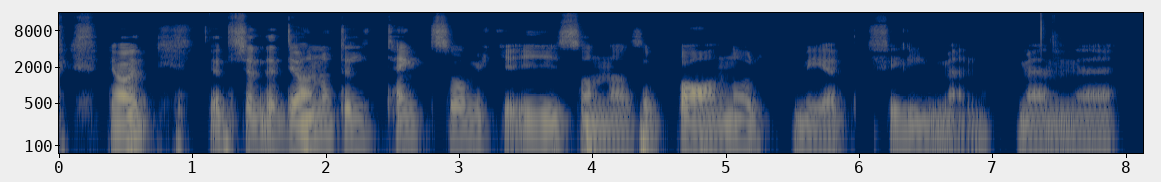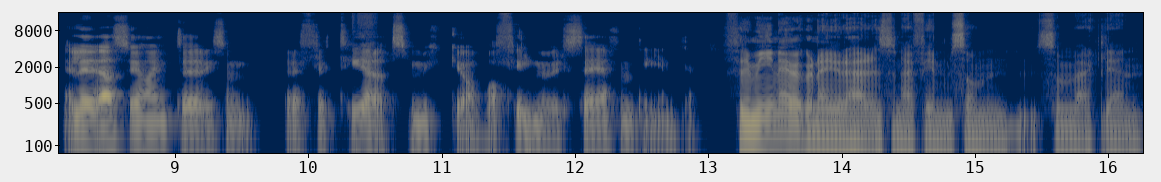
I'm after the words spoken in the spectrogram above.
Jag, har, jag kände att jag har nog inte tänkt så mycket i sådana alltså, banor med filmen. Men, eh, eller alltså jag har inte liksom reflekterat så mycket av vad filmen vill säga för någonting egentligen. För i mina ögon är ju det här en sån här film som, som verkligen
